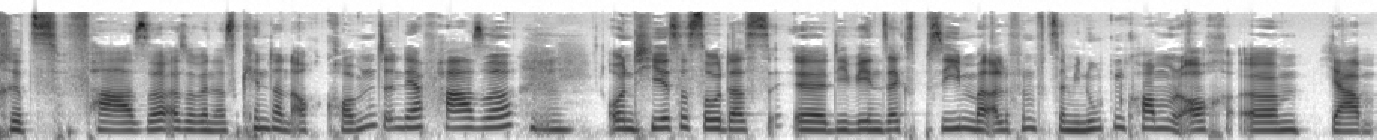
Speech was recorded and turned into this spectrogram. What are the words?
Austrittsphase, also wenn das Kind dann auch kommt in der Phase. Und hier ist es so, dass äh, die Wehen sechs bis sieben mal alle 15 Minuten kommen und auch ähm, ja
